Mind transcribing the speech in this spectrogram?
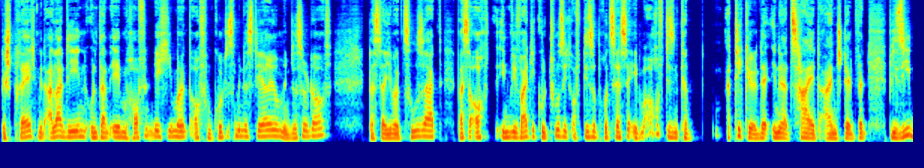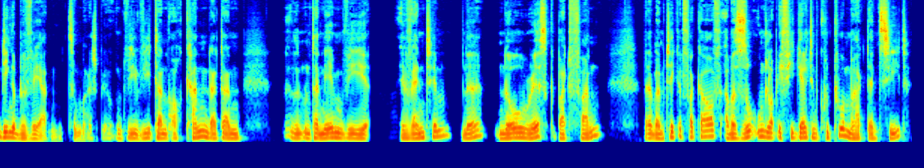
Gespräch mit Aladdin und dann eben hoffentlich jemand auch vom Kultusministerium in Düsseldorf, dass da jemand zusagt, was auch, inwieweit die Kultur sich auf diese Prozesse eben auch auf diesen Artikel der in der Zeit einstellt wird, wie sie Dinge bewerten zum Beispiel. Und wie, wie dann auch kann, dass dann ein Unternehmen wie Eventim, ne, no risk but fun, äh, beim Ticketverkauf, aber so unglaublich viel Geld im Kulturmarkt entzieht.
